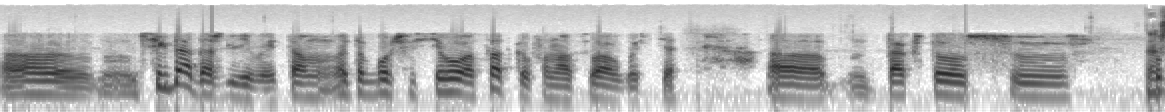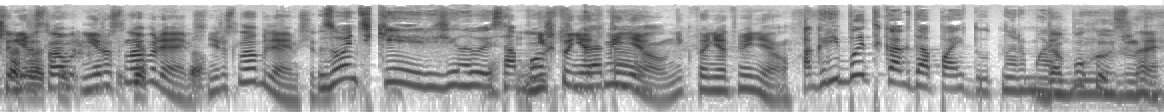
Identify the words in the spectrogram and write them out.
э, всегда дождливый. Там это больше всего осадков у нас в августе. Э, так что Так что не, расслаб- не расслабляемся, не расслабляемся. Зонтики, резиновые сапожки. Никто не готовы. отменял, никто не отменял. А грибы-то когда пойдут нормально? Да бог их знает.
